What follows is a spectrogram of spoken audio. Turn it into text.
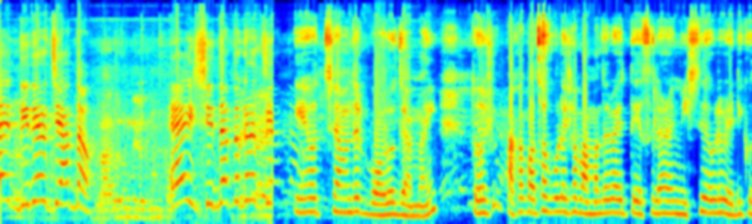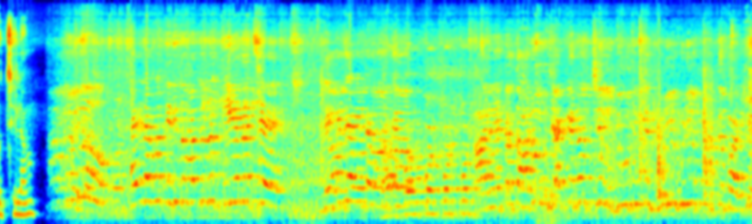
এই দিদির চেয়ার দাও। এই সিদ্ধার্থকে চেয়ার এ হচ্ছে আমাদের বড় জামাই। তো পাকা কথা বলে সব আমাদের বাড়িতে এসেছিলাম আমি মিষ্টি ওগুলো রেডি করছিলাম। এই দেখো দিদি তোমার জন্য কি এনেছে? দেখে যাই আর এটা দারুণ জ্যাকেট হচ্ছে দুদিকে ঘুরিয়ে ঘুরিয়ে পড়তে পারবে।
